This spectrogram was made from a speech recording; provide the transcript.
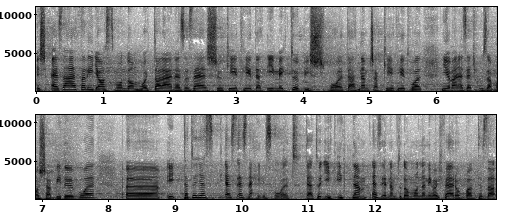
és ezáltal így azt mondom, hogy talán ez az első két hét, de én még több is volt, tehát nem csak két hét volt, nyilván ez egy húzamosabb idő volt, tehát, hogy ez, ez, ez nehéz volt. Tehát, hogy itt, itt nem, ezért nem tudom mondani, hogy felrobbant ez a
